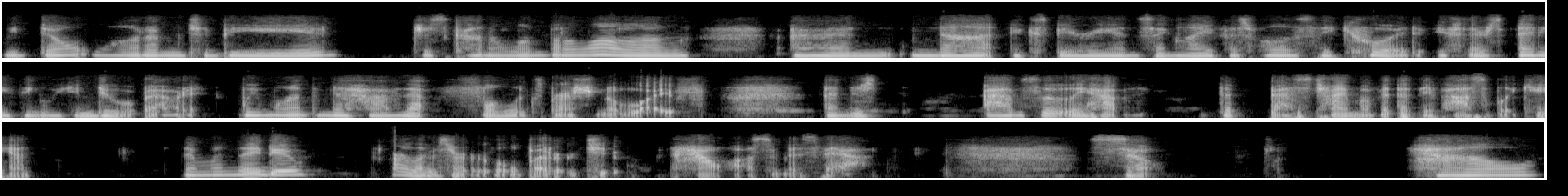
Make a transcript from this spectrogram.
We don't want them to be just kind of limping along and not experiencing life as well as they could if there's anything we can do about it. We want them to have that full expression of life and just absolutely have the best time of it that they possibly can. And when they do, our lives are a little better too. How awesome is that? So, how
